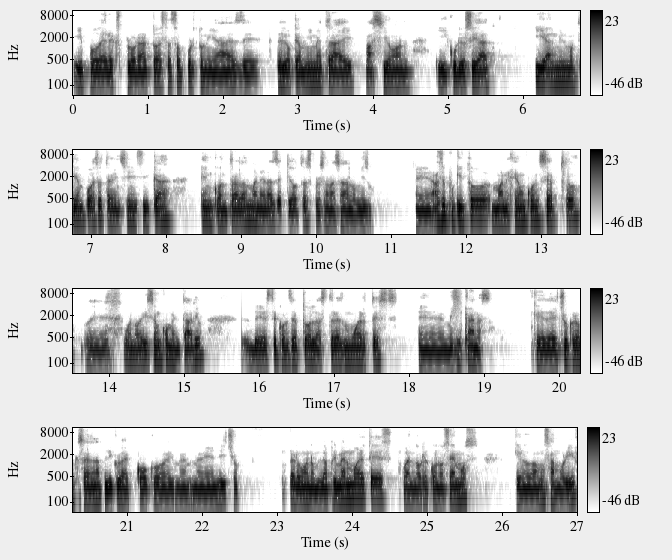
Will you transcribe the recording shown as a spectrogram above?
y poder explorar todas estas oportunidades de, de lo que a mí me trae pasión y curiosidad. Y al mismo tiempo eso también significa encontrar las maneras de que otras personas hagan lo mismo. Eh, hace poquito manejé un concepto, eh, bueno, hice un comentario de este concepto de las tres muertes eh, mexicanas, que de hecho creo que sale en la película de Coco, ahí me, habían dicho. Pero bueno, la primera muerte es cuando reconocemos que nos vamos a morir,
